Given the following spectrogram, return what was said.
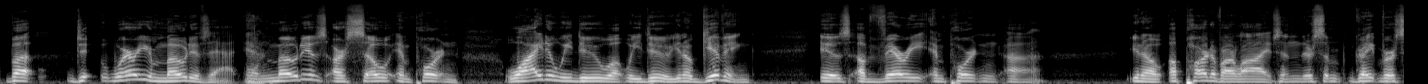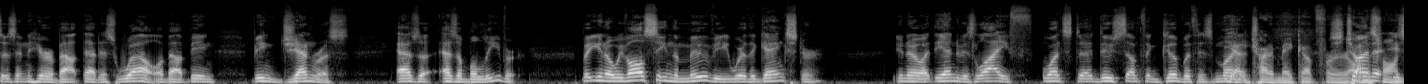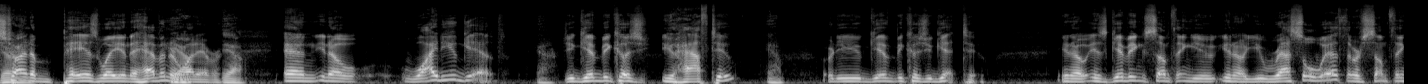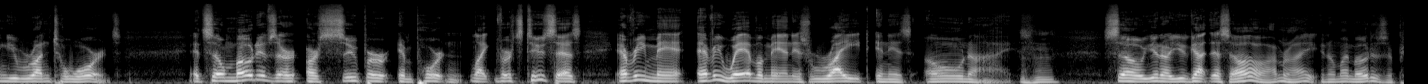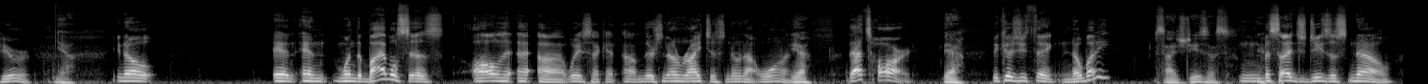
But d where are your motives at? And motives are so important. Why do we do what we do? You know, giving is a very important, uh, you know, a part of our lives. And there's some great verses in here about that as well, about being being generous as a as a believer. But you know, we've all seen the movie where the gangster, you know, at the end of his life wants to do something good with his money. Yeah, to try to make up for he's all trying to he's trying to pay his way into heaven or Yeah, whatever. yeah. And you know, why do you give? Yeah. Do you give because you have to, Yeah. or do you give because you get to? You know, is giving something you you know you wrestle with, or something you run towards? And so motives are, are super important. Like verse two says, every man every way of a man is right in his own eyes. Mm-hmm. So, you know, you've got this, oh, I'm right. You know, my motives are pure. Yeah. You know, and and when the Bible says all uh, uh wait a second, um, there's none righteous, no not one. Yeah. That's hard Yeah. because you think nobody Besides Jesus. Mm, besides Jesus no.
